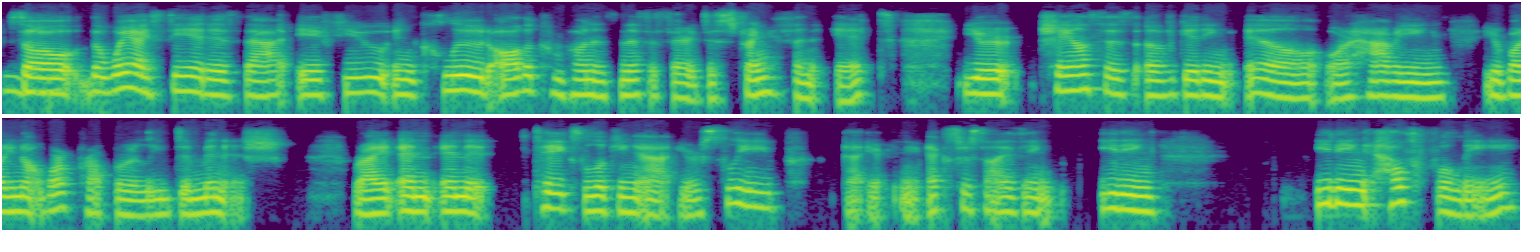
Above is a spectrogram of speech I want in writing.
Mhm. So the way I see it is that if you include all the components necessary to strengthen it, your chances of getting ill or having your body not work properly diminish, right? And and it takes looking at your sleep, at your exercising, eating eating healthfully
